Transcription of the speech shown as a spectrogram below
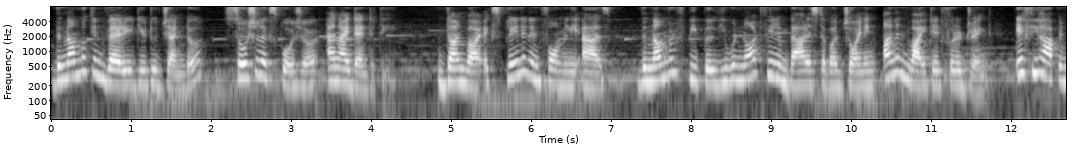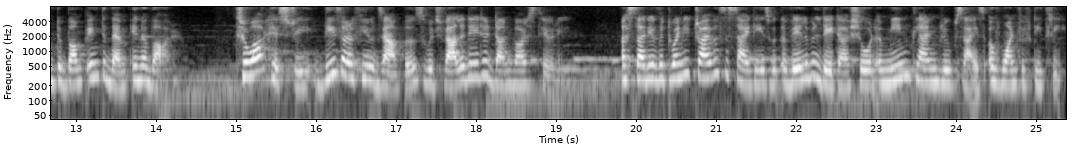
the number can vary due to gender, social exposure, and identity. Dunbar explained it informally as the number of people you would not feel embarrassed about joining uninvited for a drink if you happen to bump into them in a bar. Throughout history, these are a few examples which validated Dunbar's theory. A study of the 20 tribal societies with available data showed a mean clan group size of 153.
